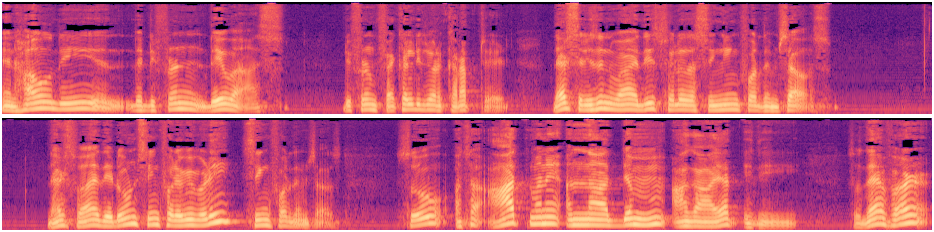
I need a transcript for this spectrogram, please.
and how the, the different Devas, different faculties were corrupted. That's the reason why these fellows are singing for themselves. That's why they don't sing for everybody, sing for themselves. So, atha atmane annadyam agayat iti. So therefore,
